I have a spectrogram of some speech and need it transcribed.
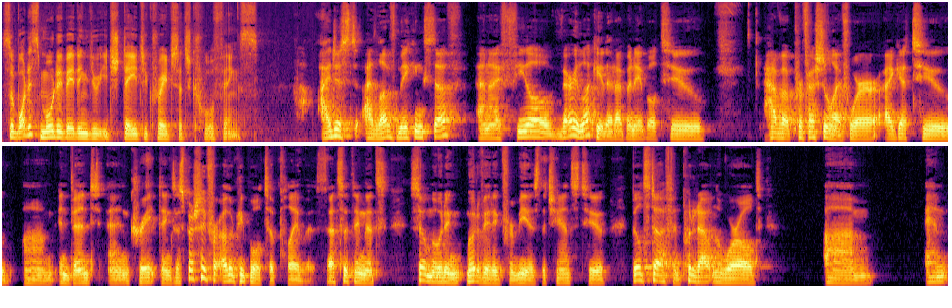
So, what is motivating you each day to create such cool things? I just I love making stuff, and I feel very lucky that I've been able to have a professional life where I get to um, invent and create things, especially for other people to play with. That's the thing that's so motivating, motivating for me is the chance to build stuff and put it out in the world, um, and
